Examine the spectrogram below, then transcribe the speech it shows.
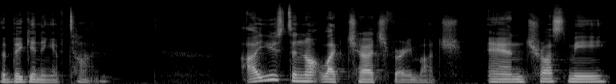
the beginning of time. I used to not like church very much, and trust me,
